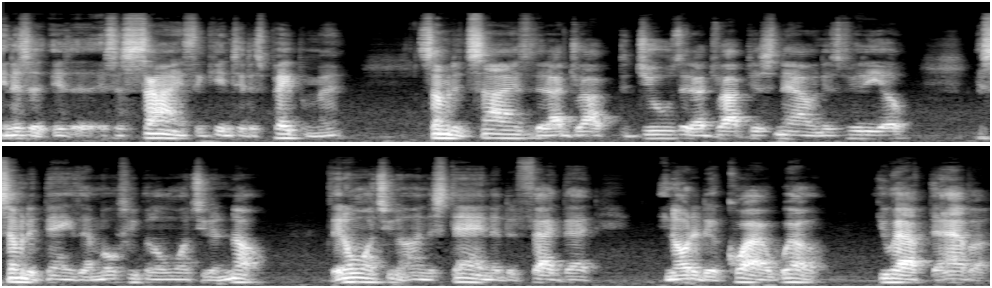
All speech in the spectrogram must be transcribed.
And it's a, it's a, it's a science to get into this paper, man. Some of the signs that I dropped, the jewels that I dropped just now in this video, and some of the things that most people don't want you to know. They don't want you to understand that the fact that in order to acquire wealth, you have to have a,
